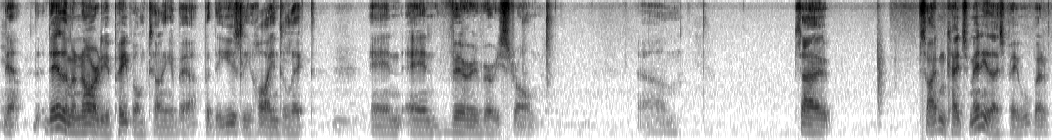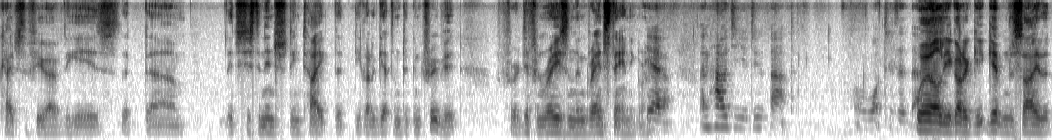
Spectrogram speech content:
Yeah. Now, they're the minority of people I'm telling you about, but they're usually high intellect and and very very strong. Um, so, so I haven't coached many of those people, but I've coached a few over the years. That um, it's just an interesting take that you've got to get them to contribute for a different reason than grandstanding, right? Yeah. And how do you do that? Or what is it that? Well, you've got to give them to say that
